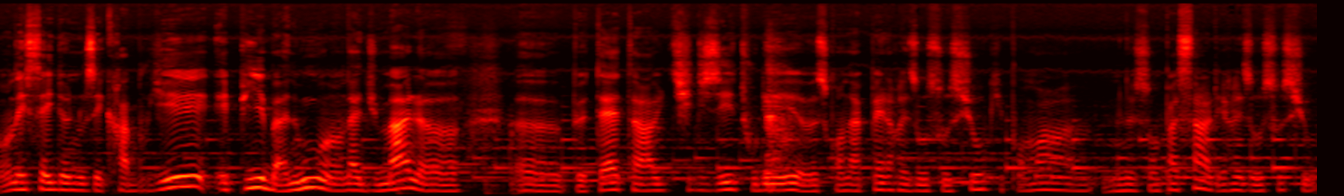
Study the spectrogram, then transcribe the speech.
on essaye de nous écrabouiller et puis bah, nous on a du mal euh, euh, peut-être à utiliser tous les ce qu'on appelle réseaux sociaux qui pour moi ne sont pas ça les réseaux sociaux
